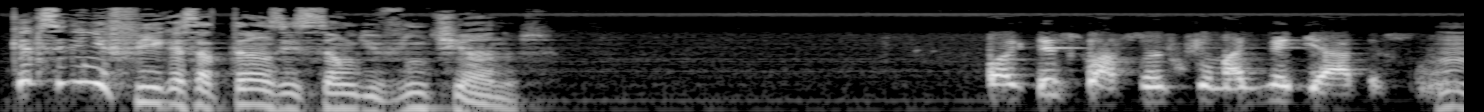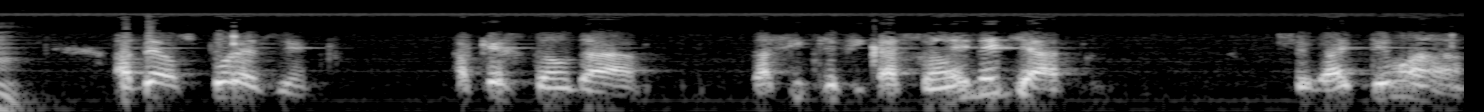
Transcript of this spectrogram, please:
O que, é que significa essa transição de 20 anos? Pode ter situações que são mais imediatas. Hum. Adeus, por exemplo, a questão da, da simplificação é imediata. Você vai ter uma,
